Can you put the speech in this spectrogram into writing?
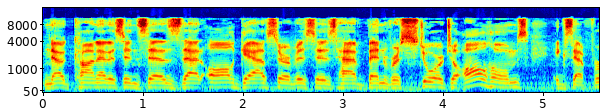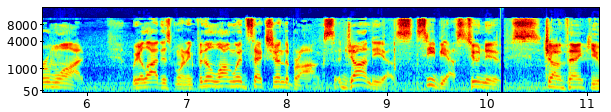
Now, Con Edison says that all gas services have been restored to all homes except for one. We're live this morning from the Longwood section of the Bronx. John Dias, CBS 2 News. John, thank you.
